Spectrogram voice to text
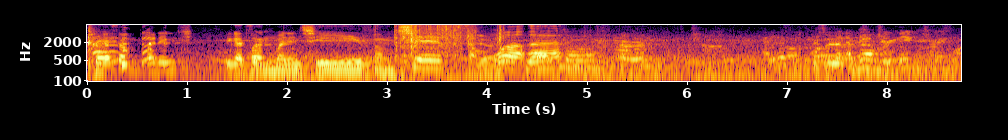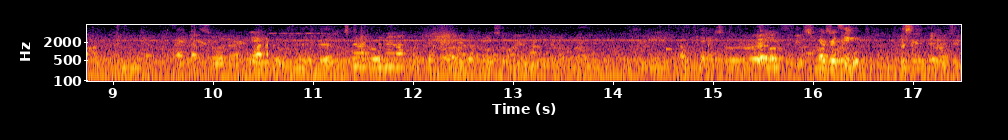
got some bun and ch- we got some bun and cheese. some chips, some water. alright. These are A big drink. Big drink. Like a soda. One- Okay. So right off the piece. Everything? Just everything.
